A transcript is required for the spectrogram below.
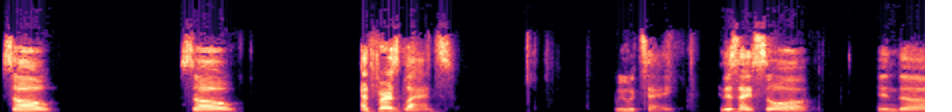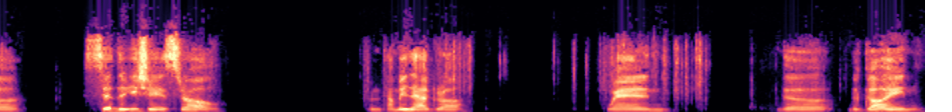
So, so, at first glance, we would say, this I saw in the Siddur Isha Yisrael from Talmid Hagra, when the the Gain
